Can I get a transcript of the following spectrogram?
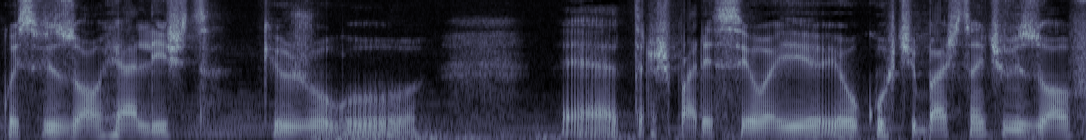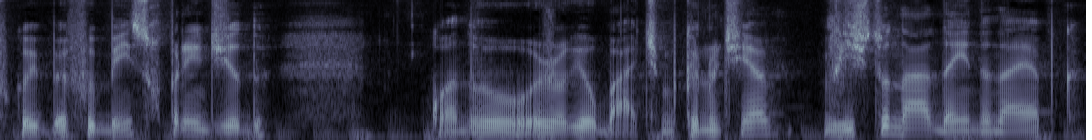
com esse visual realista que o jogo é, transpareceu aí. Eu curti bastante o visual, fui, eu fui bem surpreendido quando eu joguei o Batman, porque eu não tinha visto nada ainda na época.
